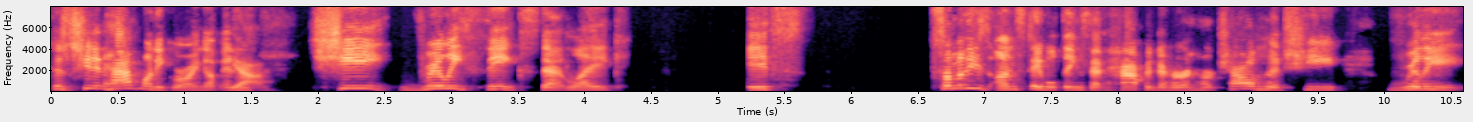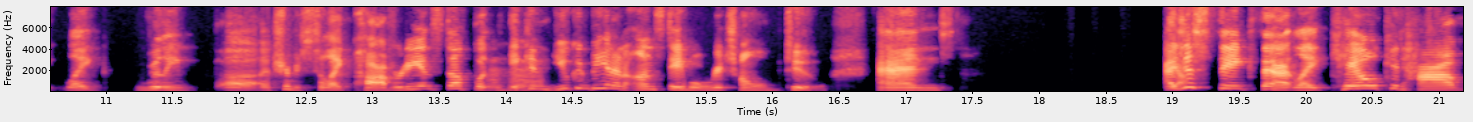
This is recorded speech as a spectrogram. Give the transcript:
cuz she didn't have money growing up and yeah. she really thinks that like it's some of these unstable things that happened to her in her childhood she really like really uh, attributes to like poverty and stuff, but mm-hmm. it can you can be in an unstable rich home too. And yeah. I just think that like Kail could have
